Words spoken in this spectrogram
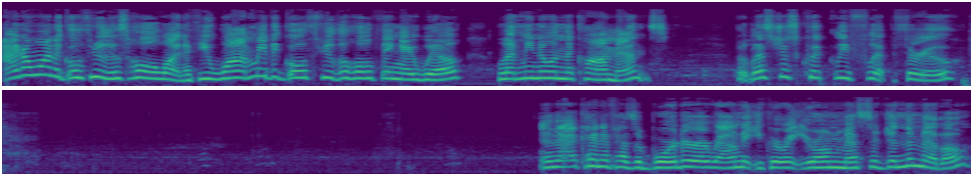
I don't want to go through this whole one. If you want me to go through the whole thing, I will. Let me know in the comments. But let's just quickly flip through. And that kind of has a border around it. You can write your own message in the middle.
